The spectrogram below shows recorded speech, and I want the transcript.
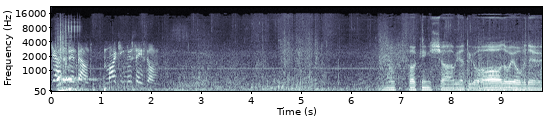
Gas is inbound. Marking new safe zone. No fucking shot. We have to go all the way over there.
